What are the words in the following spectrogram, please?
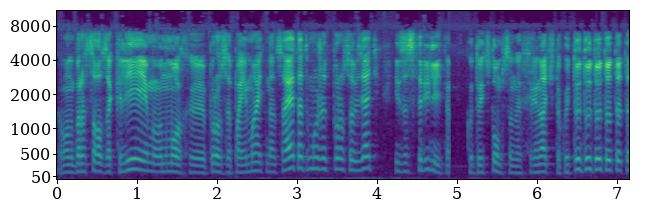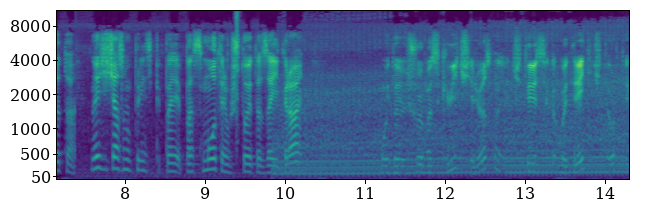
он бросал за клеем, он мог э, просто поймать нас, а этот может просто взять и застрелить. Какой-то из Томпсона хреначит такой та та та та та та та Ну и сейчас мы, в принципе, по посмотрим, что это за игра. Ой, это что, москвич, серьезно? 400 какой, третий, четвертый?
